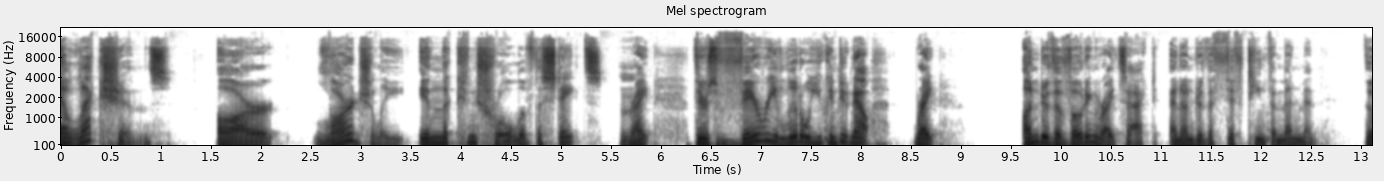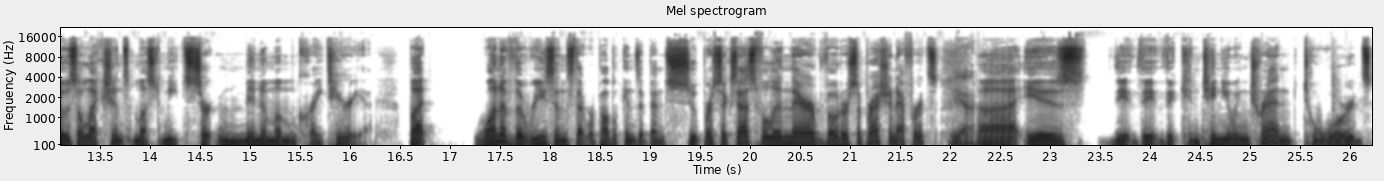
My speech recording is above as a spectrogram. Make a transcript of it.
elections are largely in the control of the states, Hmm. right? There's very little you can do. Now, right, under the Voting Rights Act and under the 15th Amendment, those elections must meet certain minimum criteria. But one of the reasons that Republicans have been super successful in their voter suppression efforts Yeah. uh, is the, the the continuing trend towards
